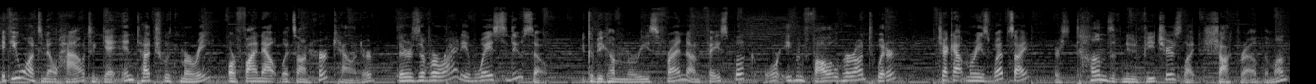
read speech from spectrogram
If you want to know how to get in touch with Marie or find out what's on her calendar, there's a variety of ways to do so. You could become Marie's friend on Facebook or even follow her on Twitter. Check out Marie's website. There's tons of new features like Chakra of the Month,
